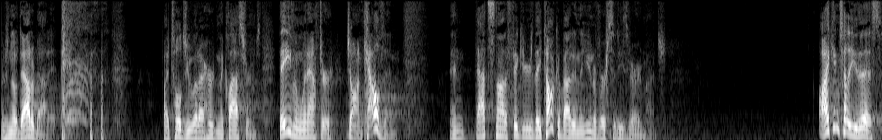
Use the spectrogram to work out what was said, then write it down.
There's no doubt about it. I told you what I heard in the classrooms. They even went after John Calvin. And that's not a figure they talk about in the universities very much. I can tell you this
